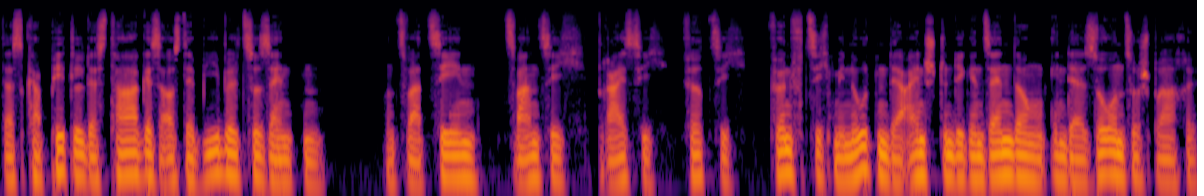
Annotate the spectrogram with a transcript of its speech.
das Kapitel des Tages aus der Bibel zu senden, und zwar 10, 20, 30, 40, 50 Minuten der einstündigen Sendung in der so und so Sprache.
